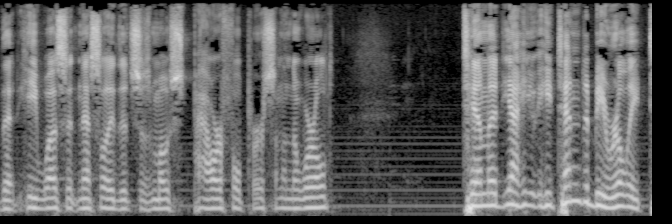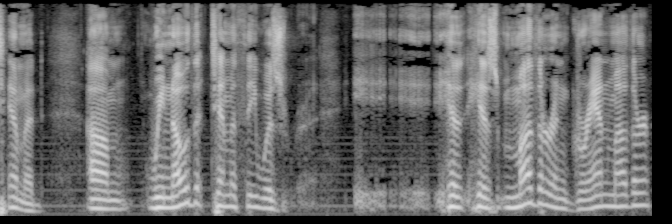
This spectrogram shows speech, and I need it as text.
that he wasn't necessarily the most powerful person in the world? Timid. Yeah, he, he tended to be really timid. Um, we know that Timothy was his, his mother and grandmother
